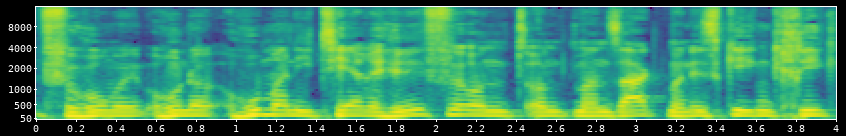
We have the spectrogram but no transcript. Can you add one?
für humanitäre Hilfe und, und man sagt, man ist gegen Krieg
